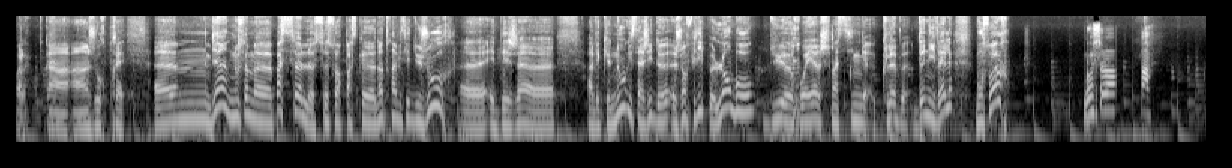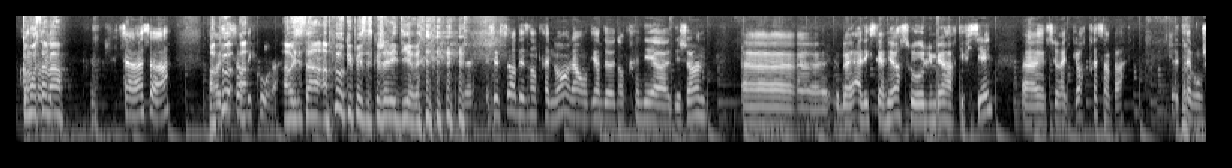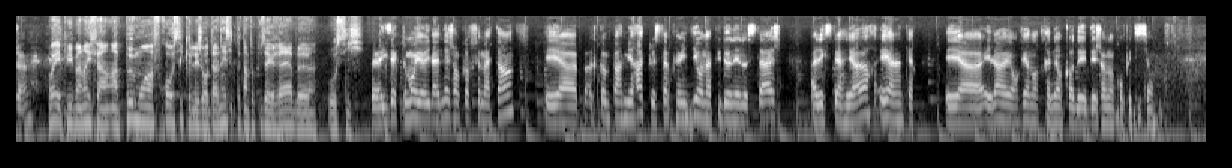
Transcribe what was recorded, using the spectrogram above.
Voilà, en tout cas à un jour près. Euh, bien, nous sommes euh, pas seuls ce soir parce que notre invité du jour euh, est déjà euh, avec nous. Il s'agit de Jean-Philippe Lambeau du euh, Royal Schmassing Club de Nivelles. Bonsoir, Bonsoir. comment ça va? Ça va, ça va. Un peu. je sors Ah, des cours là. ah oui, c'est ça, un peu occupé, c'est ce que j'allais dire. Je- je sors des entraînements. Là, on vient de- d'entraîner euh, des jeunes euh, ben, à l'extérieur sous lumière artificielle euh, sur Redcore. Très sympa. Très bons jeunes. Oui, et puis maintenant il fait un, un peu moins froid aussi que les jours derniers, c'est peut-être un peu plus agréable euh, aussi. Euh, exactement. Il y a eu la neige encore ce matin. Et comme par miracle, cet après-midi, on a pu donner nos stages à l'extérieur et à l'intérieur. Et, et là, on vient d'entraîner encore des, des jeunes en compétition.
